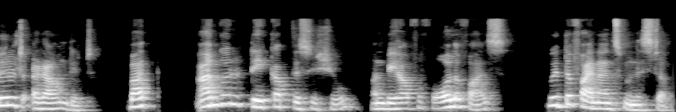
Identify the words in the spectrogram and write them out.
built around it. But I'm going to take up this issue on behalf of all of us with the finance minister.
